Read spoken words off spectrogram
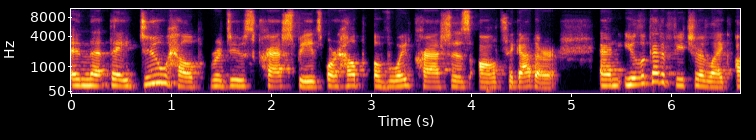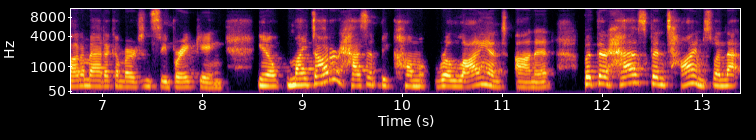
and that they do help reduce crash speeds or help avoid crashes altogether. And you look at a feature like automatic emergency braking, you know, my daughter hasn't become reliant on it, but there has been times when that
